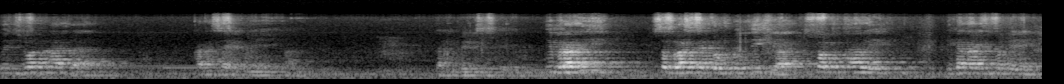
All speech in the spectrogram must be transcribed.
Tujuan ada karena saya punya iman dan prinsip itu. Ibrani 11 ayat 23 suatu kali dikatakan seperti ini.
